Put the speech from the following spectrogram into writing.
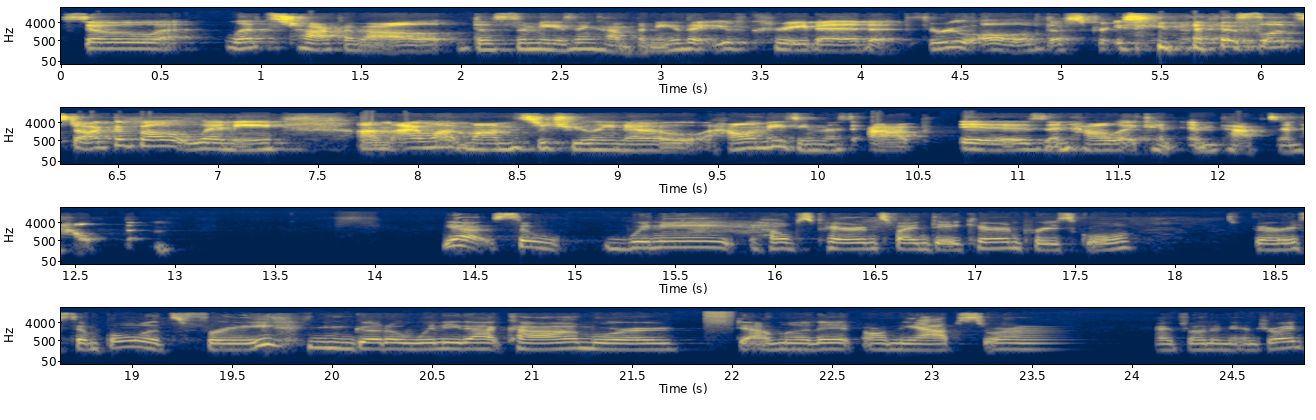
so let's talk about this amazing company that you've created through all of this craziness. let's talk about Winnie. Um, I want moms to truly know how amazing this app is and how it can impact and help them. Yeah, so Winnie helps parents find daycare and preschool. It's very simple, it's free. You can go to winnie.com or download it on the App Store on iPhone and Android.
